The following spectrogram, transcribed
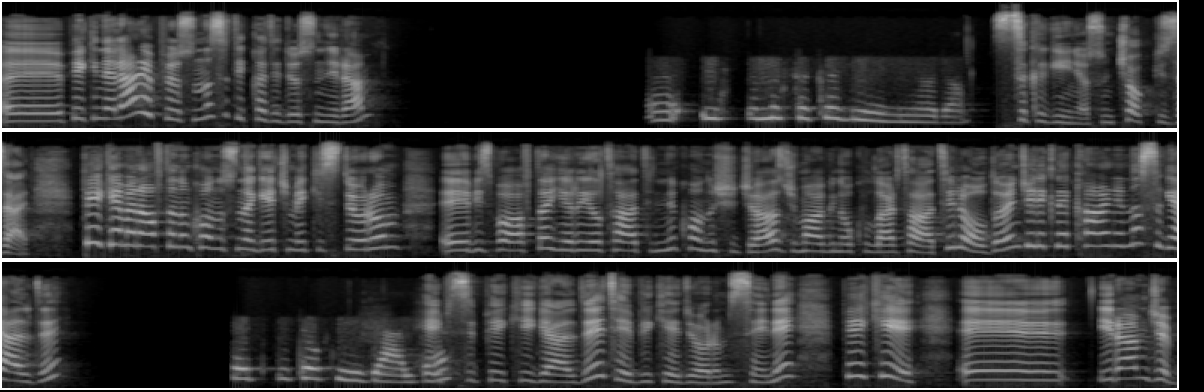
E, peki neler yapıyorsun? Nasıl dikkat ediyorsun İrem? Sıkı giyiniyorum. Sıkı giyiniyorsun. Çok güzel. Peki hemen haftanın konusuna geçmek istiyorum. Ee, biz bu hafta yarı yıl tatilini konuşacağız. Cuma günü okullar tatil oldu. Öncelikle karne nasıl geldi? Hepsi çok iyi geldi. Hepsi pek iyi geldi. Tebrik ediyorum seni. Peki ee, İremcim,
